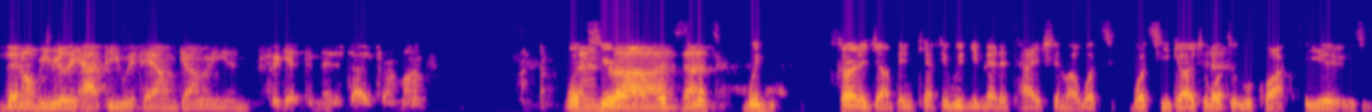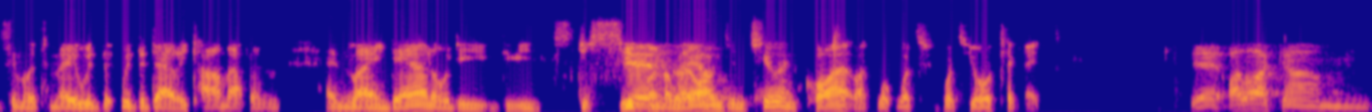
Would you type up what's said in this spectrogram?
then I'll be really happy with how I'm going and forget to meditate for a month. What's and, your uh, uh, what's, that, what's, with? Sorry to jump in, Kefty. With your meditation, like what's what's your go to? Yeah. What's it look like for you? Is it similar to me with the, with the daily calm app and and laying down, or do you do you just sit yeah, on the lounge and chill and quiet? Like what, what's what's your technique? Yeah, I like um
